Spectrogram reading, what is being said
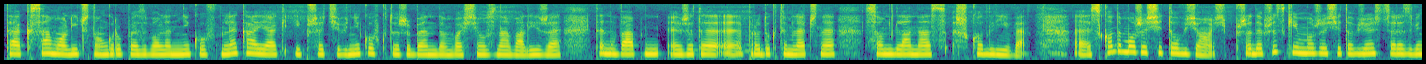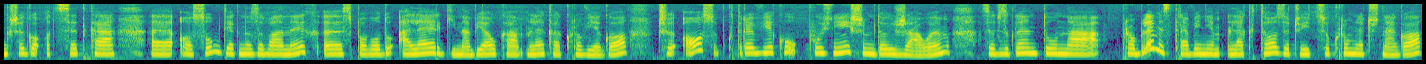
tak samo liczną grupę zwolenników mleka, jak i przeciwników, którzy będą właśnie uznawali, że, ten wapń, że te e, produkty mleczne są dla nas szkodliwe. E, skąd może się to wziąć? Przede wszystkim może się to wziąć z coraz większego odsetka e, osób diagnozowanych z powodu alergii na białka mleka krowiego, czy osób, które w wieku późniejszym dojrzałym ze względu na problemy z trawieniem laktozy, czyli cukru mlecznego,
